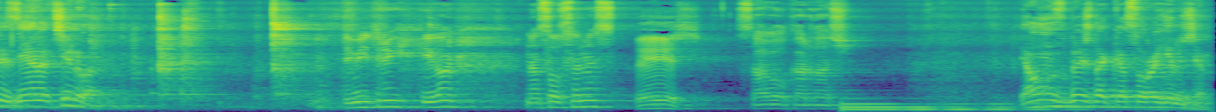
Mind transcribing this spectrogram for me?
Dimitri ziyaretçin var. Dimitri, İvan nasılsınız? İyiyiz. Sağ ol kardeş. Yalnız beş dakika sonra geleceğim.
